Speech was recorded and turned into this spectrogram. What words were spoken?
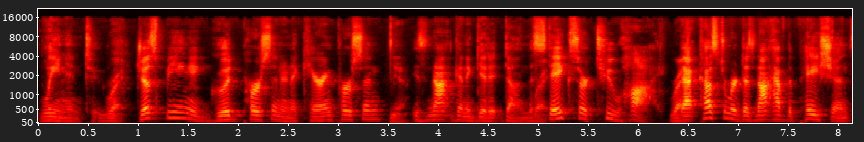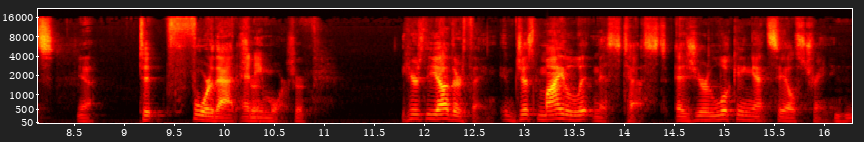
lean into. Right. Just being a good person and a caring person Yeah. is not going to get it done. The Right. stakes are too high. Right. That customer does not have the patience Yeah. to for that anymore. Sure. Here's the other thing just my litmus test as you're looking at sales training. Mm-hmm.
